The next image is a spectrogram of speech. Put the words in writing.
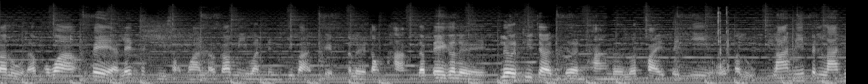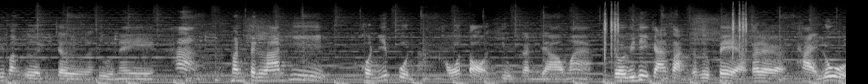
ตารุแล้วเพราะว่าเป้เล่นสกี2วัน แล้วก็มีวันหนึ่งที่บาดเจ็บก็เลยต้องพัก แล้วเป้ก็เลยเลือกที่จะเดินทางโดยรถไฟไปที่โอตารุร้านนี้เป็นร้านที่บังเอิญเจออยู่ในห้าง มันเป็นร้านที่คนญี่ปุ่นอะเขาต่อคิวกันยาวมาก โดยวิธีการสั่งก็คือเป้ก็จะถ่ายรูป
